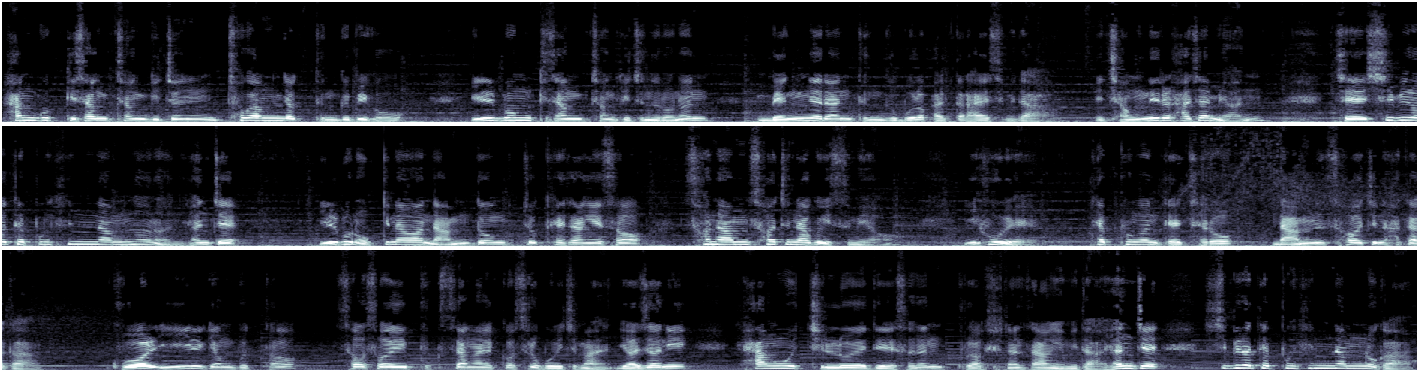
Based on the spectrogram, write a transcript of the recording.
한국 기상청 기준 초강력 등급이고 일본 기상청 기준으로는 맹렬한 등급으로 발달하였습니다. 정리를 하자면 제11호 태풍 흰남노는 현재 일본 오키나와 남동쪽 해상에서 서남 서진하고 있으며 이후에 태풍은 대체로 남서진하다가 9월 2일경부터 서서히 북상할 것으로 보이지만 여전히 향후 진로에 대해서는 불확실한 상황입니다. 현재 11호 태풍 흰남노가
